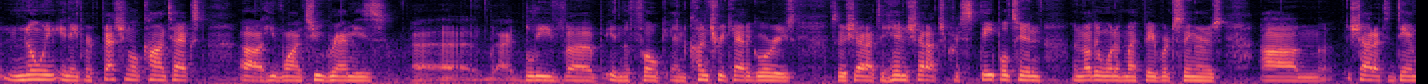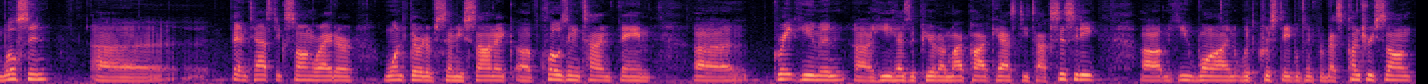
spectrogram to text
knowing in a professional context. Uh, he won two Grammys, uh, I believe, uh, in the folk and country categories. So shout out to him. Shout out to Chris Stapleton, another one of my favorite singers. Um, shout out to Dan Wilson. Uh, fantastic songwriter, one third of Semisonic, of Closing Time fame. Uh, great human. He has appeared on my podcast, Detoxicity. Um, he won with Chris Stapleton for Best Country Song.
